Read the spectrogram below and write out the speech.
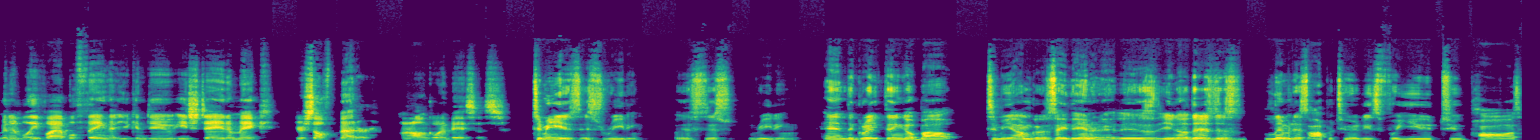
minimally viable thing that you can do each day to make yourself better on an ongoing basis? To me, it's, it's reading. It's just reading. And the great thing about, to me, I'm going to say the internet is, you know, there's just limitless opportunities for you to pause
